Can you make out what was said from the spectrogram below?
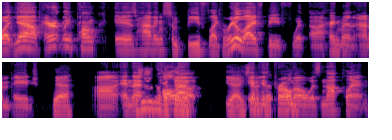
but yeah, apparently Punk is having some beef, like real life beef, with uh, Hangman Adam Page. Yeah, Uh, and that like a call like, out yeah. He said in his promo was not planned.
